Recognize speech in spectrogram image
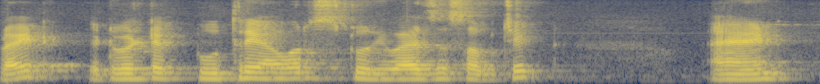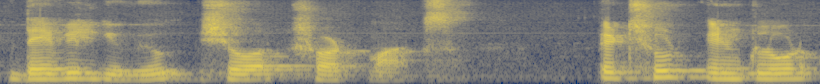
right? It will take 2 3 hours to revise the subject and they will give you sure short marks. It should include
